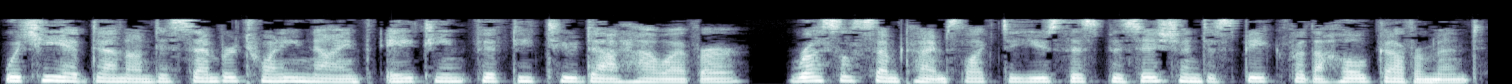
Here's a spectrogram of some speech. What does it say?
which he had done on December 29, 1852. However, Russell sometimes liked to use this position to speak for the whole government,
